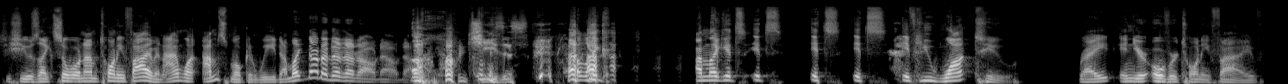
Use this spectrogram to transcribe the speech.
she was like, so when I'm 25 and I want I'm smoking weed, I'm like, no, no, no, no, no, no, no. Oh Jesus! I'm like, I'm like, it's it's it's it's if you want to, right, and you're over 25.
